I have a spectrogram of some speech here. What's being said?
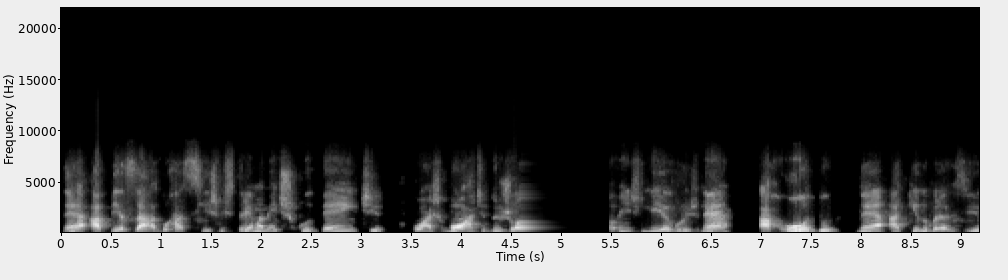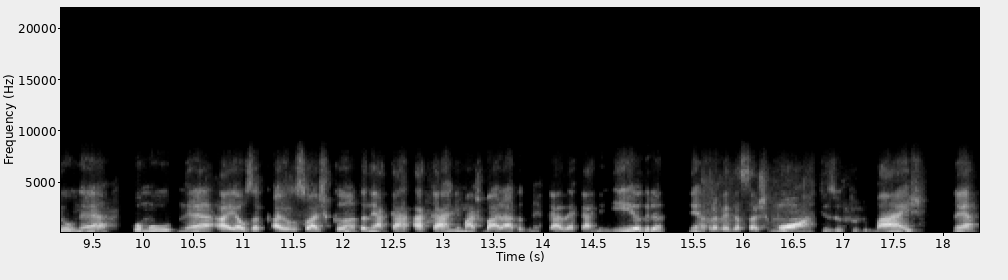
né? apesar do racismo extremamente excludente, com as mortes dos jovens negros né? a rodo né, aqui no Brasil, né, como né, a Elza, a Elza Soares canta, né, a, car a carne mais barata do mercado é a carne negra, né, através dessas mortes e tudo mais, né,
